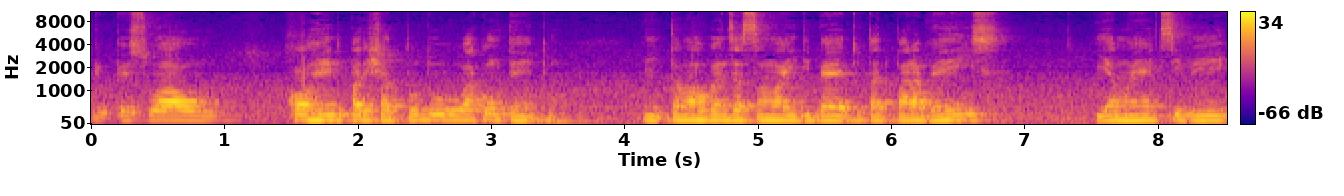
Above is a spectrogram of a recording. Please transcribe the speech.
e o pessoal correndo para deixar tudo a contento. Então a organização aí de Beto está de parabéns e amanhã a gente se vê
